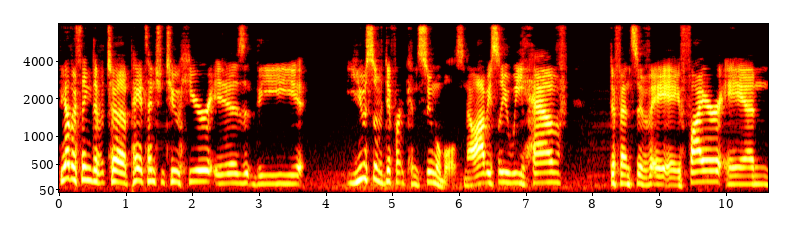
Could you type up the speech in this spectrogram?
The other thing to, to pay attention to here is the use of different consumables. Now, obviously, we have defensive AA fire, and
